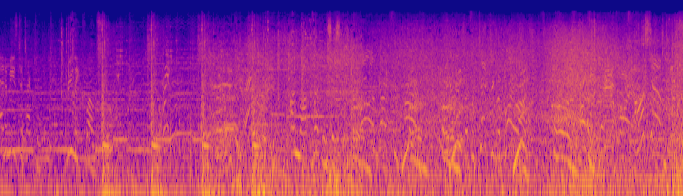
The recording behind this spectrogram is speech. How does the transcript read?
Enemies detected. Really close. weapon system. Protecting the pylons! Awesome!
